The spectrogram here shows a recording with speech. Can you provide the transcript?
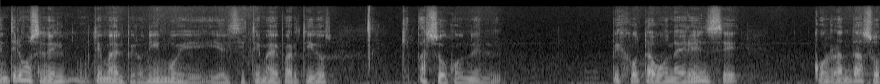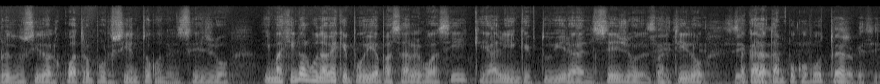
Entremos en el tema del peronismo y, el sistema de partidos. ¿Qué pasó con el PJ bonaerense con randazo reducido al 4% con el sello? ¿Imaginó alguna vez que podía pasar algo así? ¿Que alguien que tuviera el sello del partido sacara tan pocos votos? Claro que sí.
